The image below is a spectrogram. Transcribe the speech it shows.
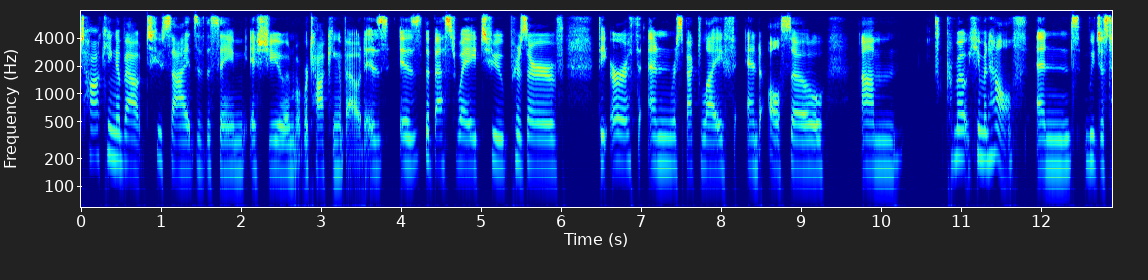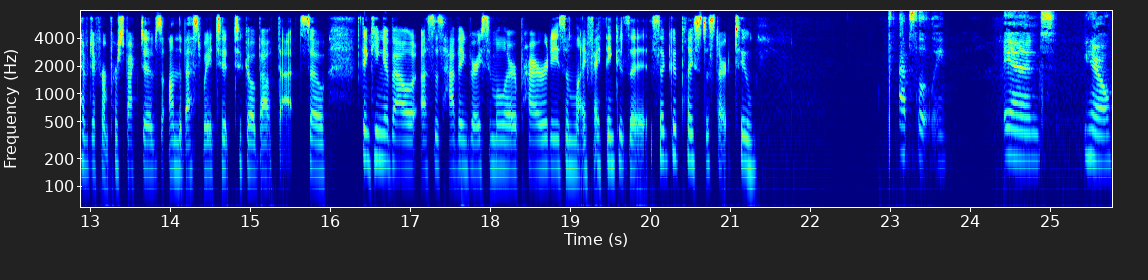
talking about two sides of the same issue and what we're talking about is is the best way to preserve the earth and respect life and also um, promote human health. And we just have different perspectives on the best way to, to go about that. So thinking about us as having very similar priorities in life i think is a, is a good place to start too. Absolutely. And you know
